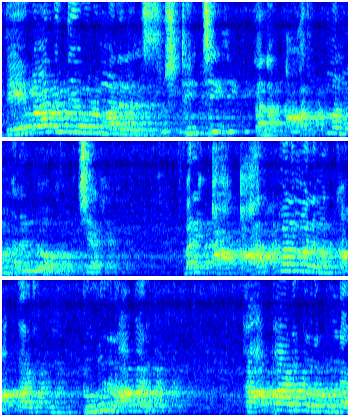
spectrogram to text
దేవాది దేవుడు మనల్ని సృష్టించి తన ఆత్మను మనలో ఉంచాడు. మరి ఆ ఆత్మను మనం కాపాడుకుంటూ రావాలి కాపాడుకోకుండా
